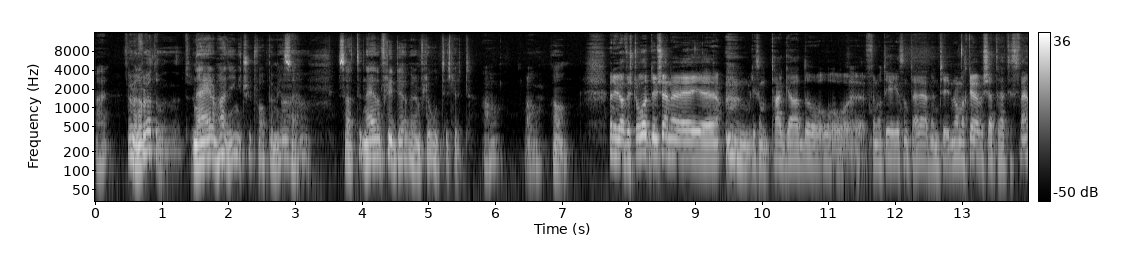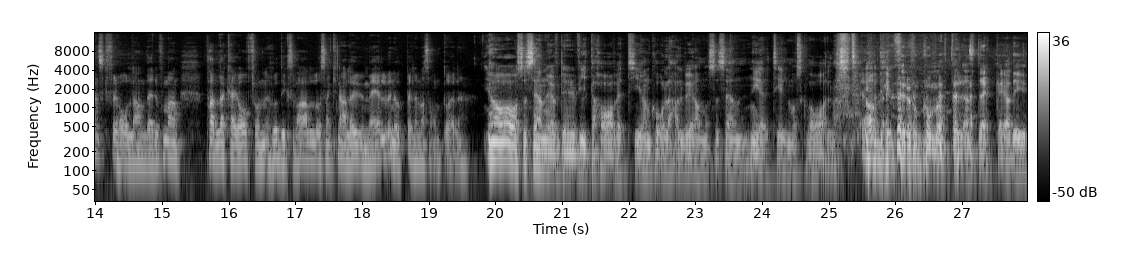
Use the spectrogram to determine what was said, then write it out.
Nej. Men de sköt dem? Nej, de hade inget skjutvapen med sig. Så att, nej, de flydde över en flod till slut. Aha. Ja. Ja. Men jag förstår att du känner dig eh, liksom taggad och, och, och för något eget sånt där äventyr. Men om man ska översätta det här till svensk förhållande då får man paddla kajak från Hudiksvall och sen knalla Umeälven upp eller något sånt då eller? Ja, och så sen över till Vita havet genom Kolahalvön och så sen ner till Moskva eller något sånt där. Ja. Det är för att komma upp för den sträckan. Ja, det är ju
